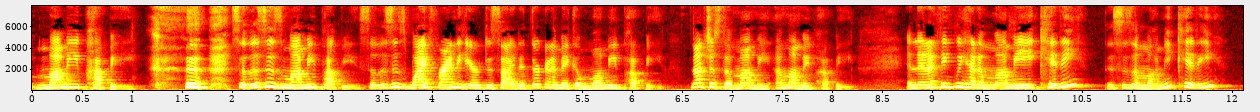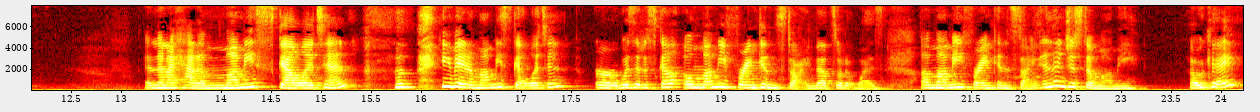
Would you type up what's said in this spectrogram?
Mummy Puppy. so this is Mummy Puppy. So this is my friend here decided they're going to make a Mummy Puppy. Not just a mummy, a Mummy Puppy. And then I think we had a Mummy Kitty. This is a Mummy Kitty. And then I had a Mummy Skeleton. he made a Mummy Skeleton or was it a skeleton? Oh, Mummy Frankenstein. That's what it was. A Mummy Frankenstein. And then just a mummy. Okay?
